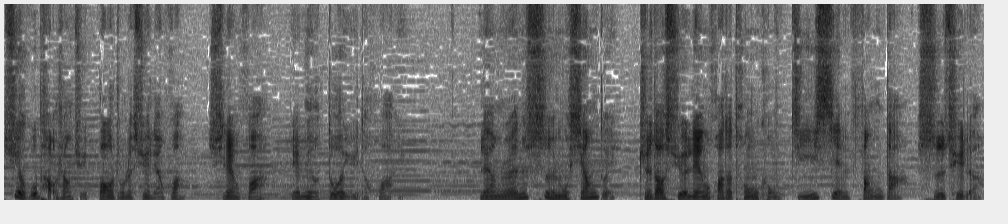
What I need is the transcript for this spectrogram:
血骨跑上去抱住了血莲花，血莲花也没有多余的话语。两人四目相对，直到血莲花的瞳孔极限放大，失去了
